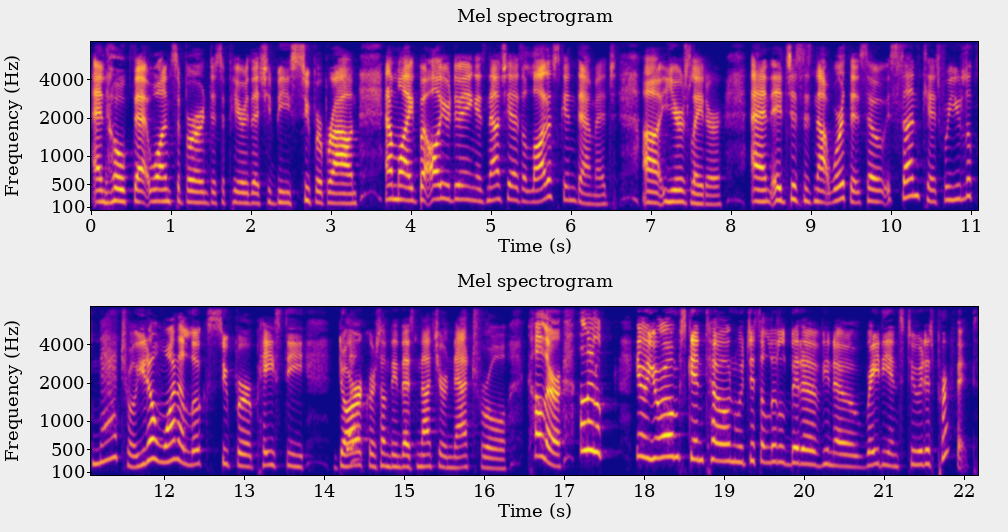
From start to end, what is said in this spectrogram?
and hope that once the burn disappeared that she'd be super brown. And I'm like, but all you're doing is now she has a lot of skin damage, uh, years later and it just is not worth it. So sun kiss where you look natural. You don't want to look super pasty, dark or something that's not your natural color. A little you know, your own skin tone with just a little bit of, you know, radiance to it is perfect.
